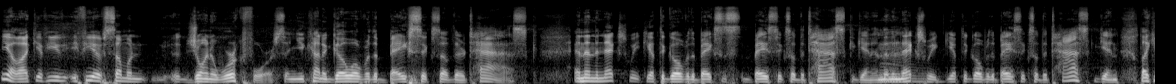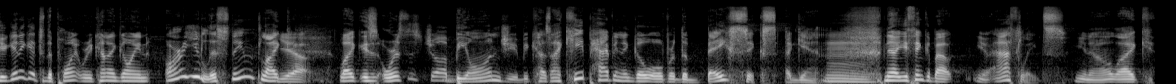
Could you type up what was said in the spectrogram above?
you know, like if you if you have someone uh, join a workforce and you kind of go over the basics of their task, and then the next week you have to go over the basics basics of the task again, and then the next mm. week you have to go over the basics of the task again. Like you're going to get to the point where you're kind of going, "Are you listening?" Like, Yeah. like is or is this job beyond you? Because I keep having to go over the basics again. Mm. Now you think about you know athletes, you know, like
